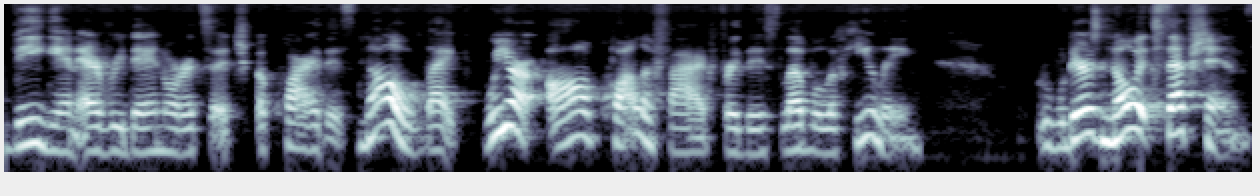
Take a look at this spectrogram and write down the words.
vegan every day in order to acquire this. No, like we are all qualified for this level of healing. There's no exceptions.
